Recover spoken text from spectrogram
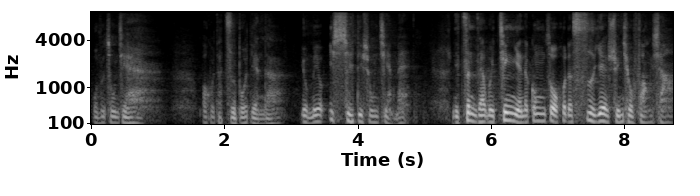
我们中间，包括在直播点的，有没有一些弟兄姐妹，你正在为今年的工作或者事业寻求方向？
